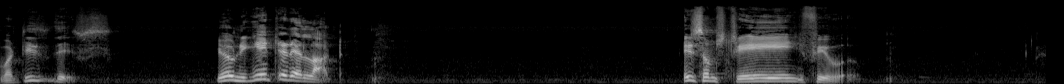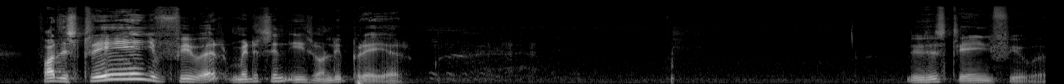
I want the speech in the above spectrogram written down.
what is this? You have negated a lot. It's some strange fever. For the strange fever, medicine is only prayer. This is strange fever.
